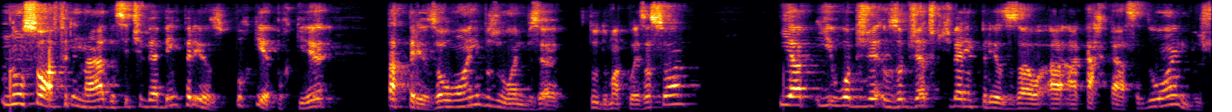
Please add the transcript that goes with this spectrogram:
não sofre nada se estiver bem preso. Por quê? Porque está preso ao ônibus, o ônibus é tudo uma coisa só. E, a, e obje, os objetos que estiverem presos à, à, carcaça do ônibus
